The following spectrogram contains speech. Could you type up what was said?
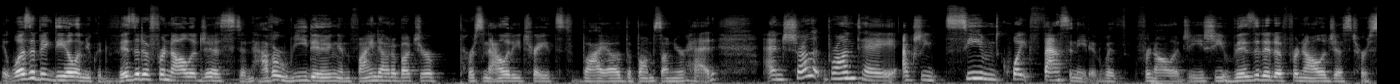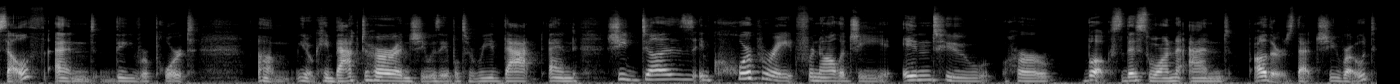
it was a big deal, and you could visit a phrenologist and have a reading and find out about your personality traits via the bumps on your head. And Charlotte Bronte actually seemed quite fascinated with phrenology. She visited a phrenologist herself, and the report. Um, you know, came back to her and she was able to read that. And she does incorporate phrenology into her books, this one and others that she wrote.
